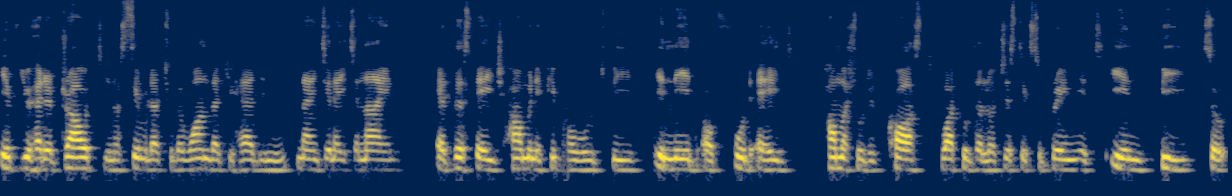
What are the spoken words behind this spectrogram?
if you had a drought, you know, similar to the one that you had in 1989, at this stage how many people would be in need of food aid how much would it cost what would the logistics to bring it in be so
